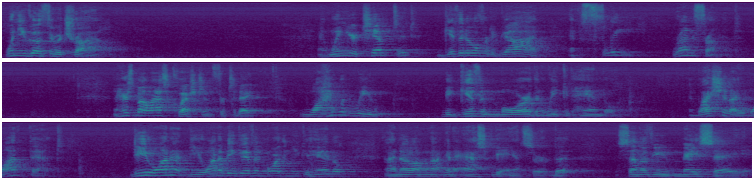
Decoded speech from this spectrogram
when you go through a trial. And when you're tempted, give it over to God and flee. Run from it. Now, here's my last question for today Why would we be given more than we could handle? And why should I want that? Do you want it? Do you want to be given more than you can handle? I know I'm not going to ask you to answer, but some of you may say,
